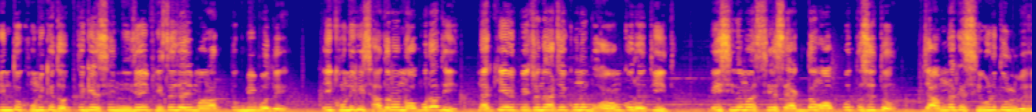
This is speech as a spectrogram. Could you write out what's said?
কিন্তু খুনিকে ধরতে গিয়ে সে নিজেই ফেঁসে যায় মারাত্মক বিপদে। এই খুনি কি সাধারণ অপরাধী, নাকি এর পেছনে আছে কোনো ভয়ঙ্কর অতীত? এই সিনেমার শেষ একদম অপ্রত্যাশিত, যা আপনাকে শিউরে তুলবে।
